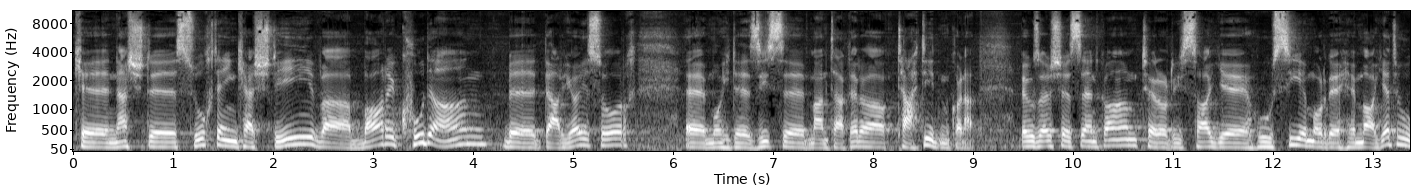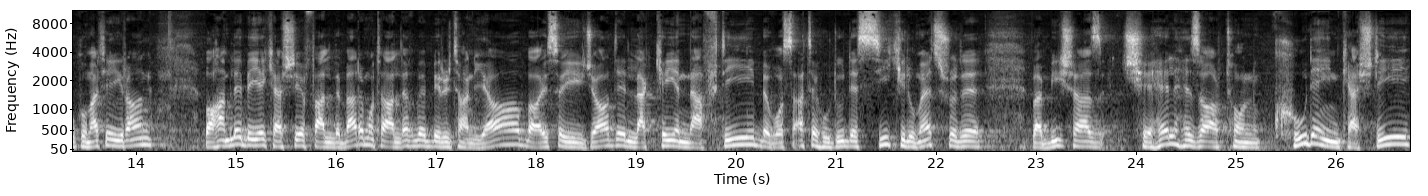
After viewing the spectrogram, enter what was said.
که نشت سوخت این کشتی و بار کود آن به دریای سرخ محیط زیست منطقه را تهدید می کند. به گزارش سنتکام تروریست های حوثی مورد حمایت حکومت ایران با حمله به یک کشتی فله‌بر متعلق به بریتانیا باعث ایجاد لکه نفتی به وسعت حدود سی کیلومتر شده و بیش از چهل هزار تن کود این کشتی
